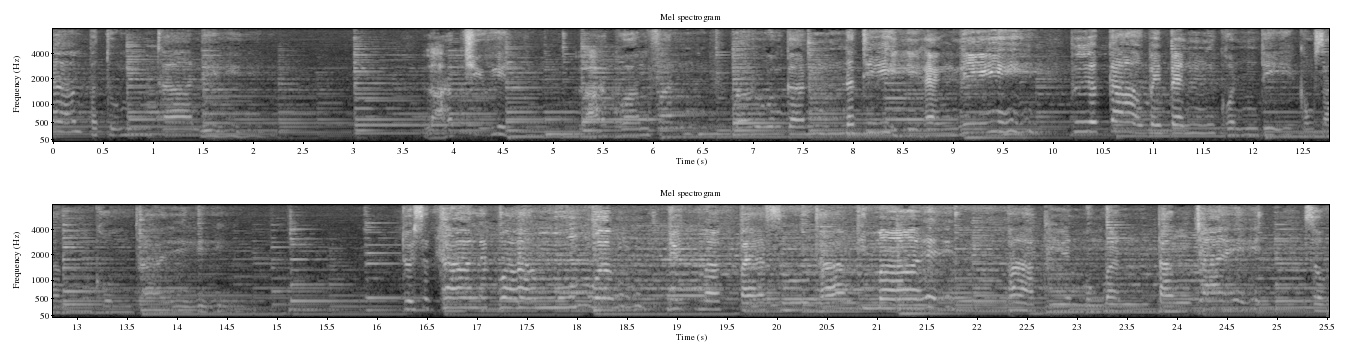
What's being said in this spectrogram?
น้ำปทุมธานี หลากชีวิต หลากความฝัน มารวมกันณที่แห่งนี้ เพื่อก้าวไปเป็นคนดีของสังคมไทย ด้วยศรัทธาและความมุ่งหวัง ยึดมักแปดสู่ทางที่หมายภาคเพียรมุ่งมันตั้งใจ สม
